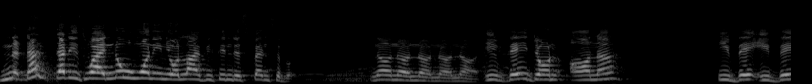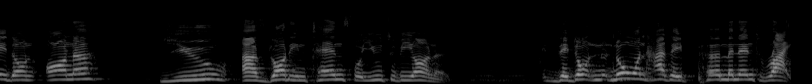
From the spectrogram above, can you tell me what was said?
That, that is why no one in your life is indispensable. No, no, no, no, no. If they don't honor, if they if they don't honor you as God intends for you to be honored, they don't no one has a permanent right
